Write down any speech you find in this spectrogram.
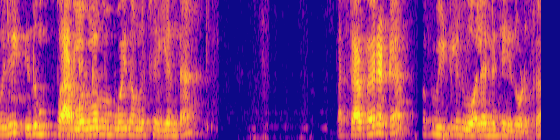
ഒരു ഇതും പാർലറിലൊന്നും പോയി നമ്മൾ ചെയ്യണ്ട. പറ്റാത്തവരൊക്കെ നമുക്ക് വീട്ടിൽ ഇതുപോലെ തന്നെ ചെയ്ത് കൊടുക്കുക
